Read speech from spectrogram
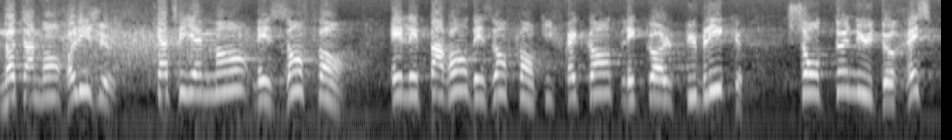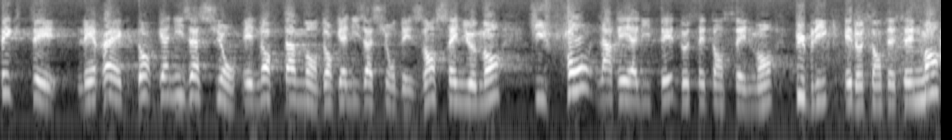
notamment religieux. Quatrièmement, les enfants et les parents des enfants qui fréquentent l'école publique sont tenus de respecter les règles d'organisation et notamment d'organisation des enseignements qui font la réalité de cet enseignement public et de cet enseignement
